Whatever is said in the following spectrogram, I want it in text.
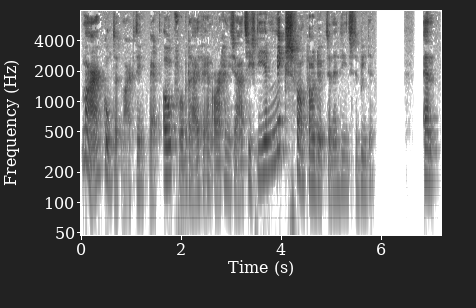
Maar content marketing werkt ook voor bedrijven en organisaties die een mix van producten en diensten bieden. En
